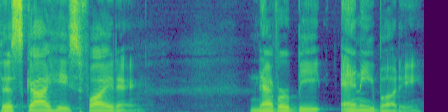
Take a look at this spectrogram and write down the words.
This guy he's fighting never beat anybody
